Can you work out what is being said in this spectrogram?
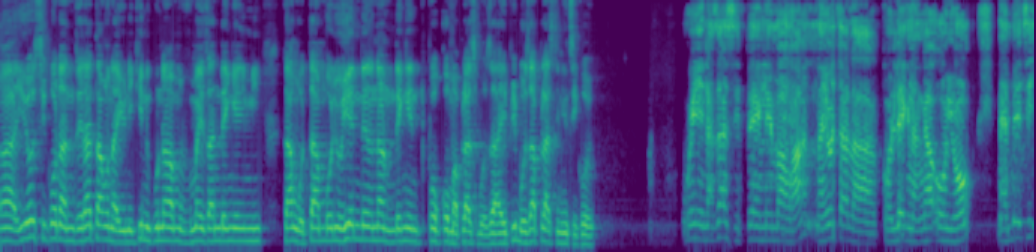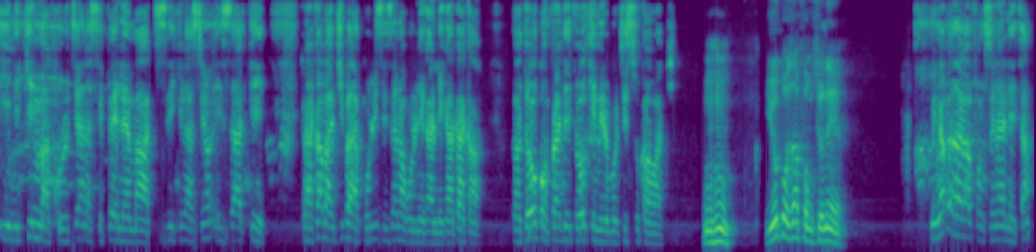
ah, yo sikoyo na nzela ntango na unikini kuna mouvement eza ndenge nini ntango otamboli oye nde nanu ndenge nini mpo okoma place boza epuis boza place nini sikoyo oui naza sipengele mawa nayotala collègue na nga oyo nabeti inikini makolotia na sipelema circulation eza te kaka bajipa ya polise eza na kolekaleka kaka donc toko comprendre te tokokendele boti suka wapi mhm. yo mpe oza fonctionnaire nga mpe azaka fonctionnaire leta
